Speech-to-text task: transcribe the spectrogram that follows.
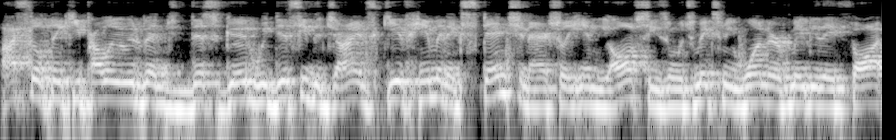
I still think he probably would have been this good. We did see the Giants give him an extension actually in the offseason, which makes me wonder if maybe they thought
